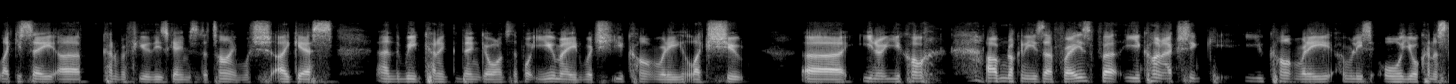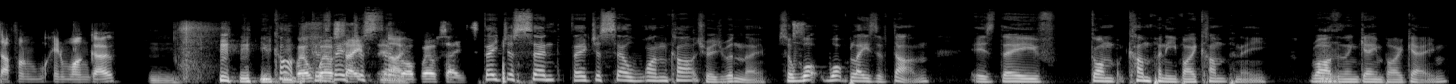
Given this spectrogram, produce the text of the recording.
like you say, uh, kind of a few of these games at a time, which I guess, and we kind of then go on to the point you made, which you can't really like shoot uh, you know, you can't. I'm not going to use that phrase, but you can't actually, you can't really release all your kind of stuff on in one go. Mm. You can't Well, because well they saved, just sell, No. Well saved. they just send they just sell one cartridge, wouldn't they? So what what Blaze have done is they've gone company by company rather than game by game,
